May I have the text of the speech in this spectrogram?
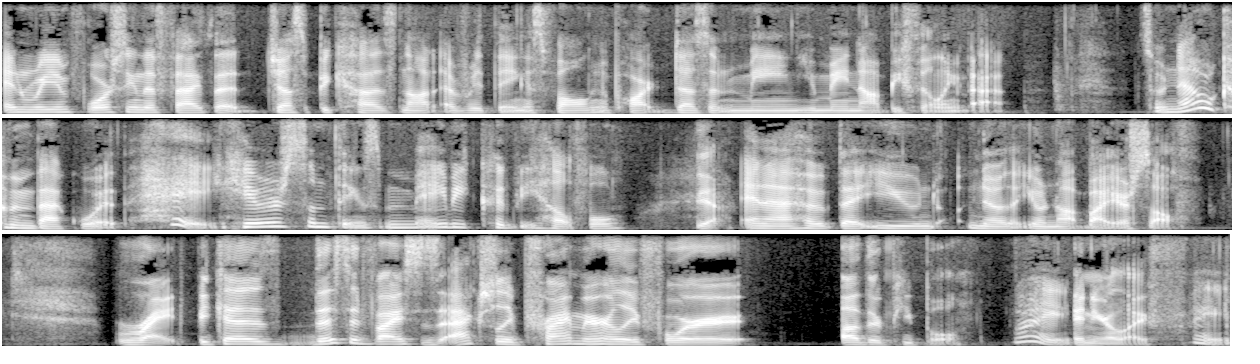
and reinforcing the fact that just because not everything is falling apart doesn't mean you may not be feeling that. So now we're coming back with, hey, here's some things maybe could be helpful. Yeah. And I hope that you know that you're not by yourself. Right. Because this advice is actually primarily for other people Right. in your life. Right.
